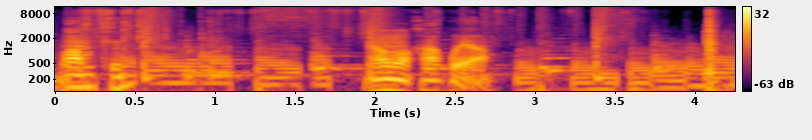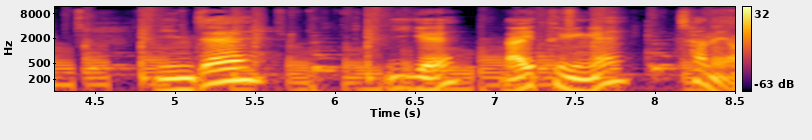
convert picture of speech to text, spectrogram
뭐 아무튼 넘어가고요. 이제 이게 나이트윙의 차네요.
